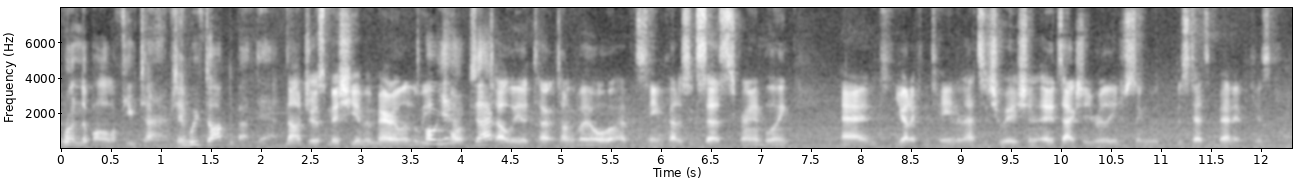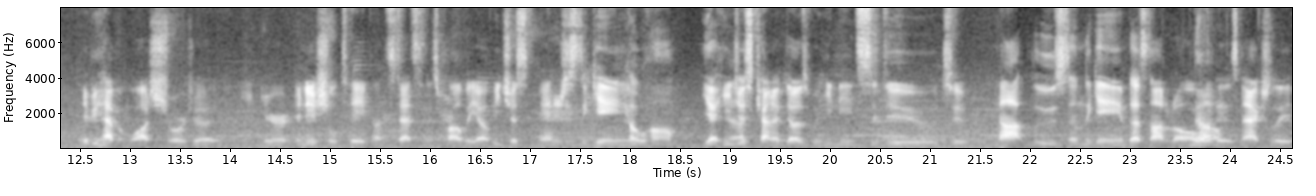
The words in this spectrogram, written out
run the ball a few times. And we've talked about that. Not just Michigan, but Maryland the week oh, before. yeah, exactly. Taulia Tagovailoa had the same kind of success scrambling, and you got to contain in that situation. And it's actually really interesting with, with Stetson Bennett because if you haven't watched Georgia, your initial take on Stetson is probably, oh, he just manages the game. Ho hum. Yeah, he yeah. just kind of does what he needs to do to not lose them the game. That's not at all no. what it is. And actually,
